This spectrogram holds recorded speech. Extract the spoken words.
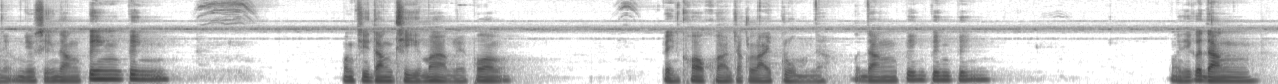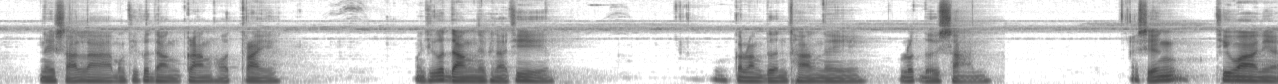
เนี่ยมันจะเสียงดังปิ้งปิ้งบางทีดังถี่มากเลย เพราะเป็นข้อความจากไลน์กลุ่มนะก็ดังปิ้งปิ้งปิ้งบางทีก็ดังในศาลา บางทีก็ดังกลางหอไตรบางทีก็ดังในขณะที่ กำลังเดินทางในรถโดยสาร เสียงที่ว่าเนี่ย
